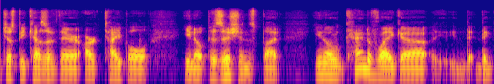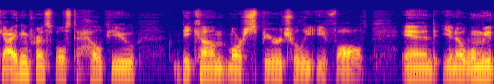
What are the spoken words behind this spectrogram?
just because of their archetypal you know positions, but you know kind of like uh, the, the guiding principles to help you become more spiritually evolved. And you know when we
